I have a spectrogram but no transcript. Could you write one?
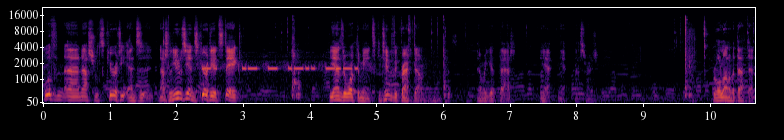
Both uh, national security and uh, national unity and security at stake. The ends are worth the means. Continue the crackdown. Then we get that. Yeah, yeah, that's right. Roll on with that then,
